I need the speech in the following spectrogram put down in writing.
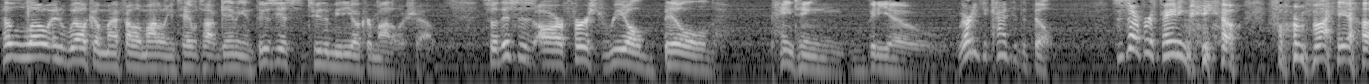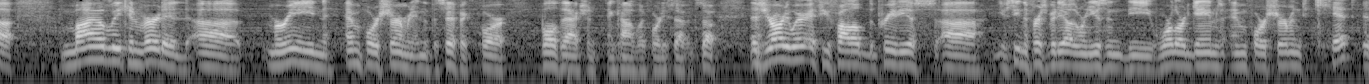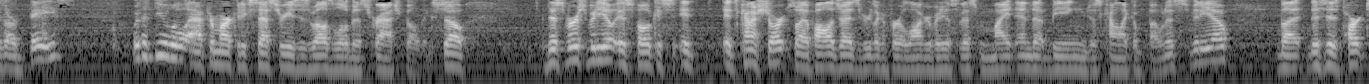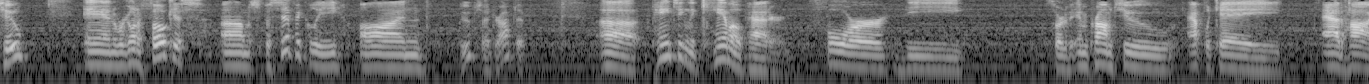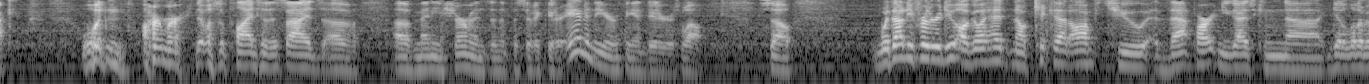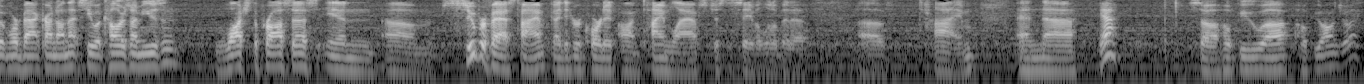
Hello and welcome, my fellow modeling and tabletop gaming enthusiasts, to the Mediocre Modeler Show. So this is our first real build painting video. We already kind of did the build. So this is our first painting video for my uh, mildly converted uh, Marine M4 Sherman in the Pacific for bolt action and conflict 47 so as you're already aware if you followed the previous uh, you've seen the first video we're using the warlord games m4 sherman kit is our base with a few little aftermarket accessories as well as a little bit of scratch building. So this first video is focused, it, it's kind of short, so I apologize if you're looking for a longer video. So this might end up being just kind of like a bonus video, but this is part two. And we're going to focus um, specifically on, oops, I dropped it, uh, painting the camo pattern for the sort of impromptu applique ad hoc wooden armor that was applied to the sides of of many Shermans in the Pacific Theater and in the European Theater as well. So without any further ado, I'll go ahead and I'll kick that off to that part and you guys can uh, get a little bit more background on that, see what colors I'm using, watch the process in um, super fast time. I did record it on time lapse just to save a little bit of, of time. And uh, yeah, so I hope you, uh, hope you all enjoy.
